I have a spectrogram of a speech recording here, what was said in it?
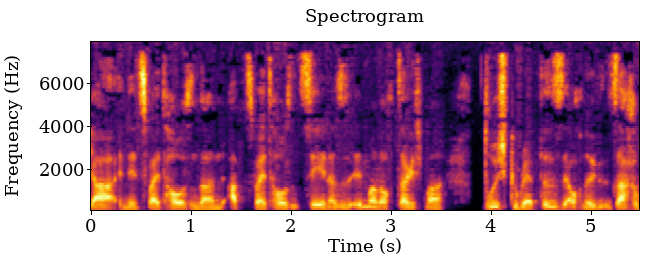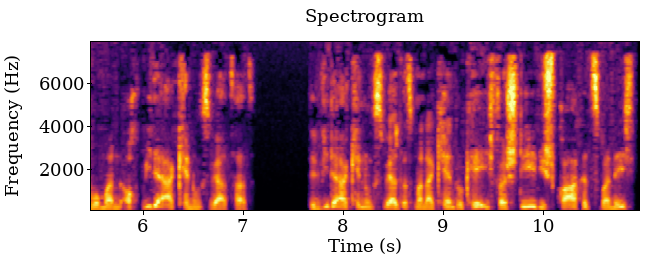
ja in den 2000ern ab 2010, also immer noch, sage ich mal, durchgerappt, das ist ja auch eine Sache, wo man auch Wiedererkennungswert hat. Den Wiedererkennungswert, dass man erkennt, okay, ich verstehe die Sprache zwar nicht,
